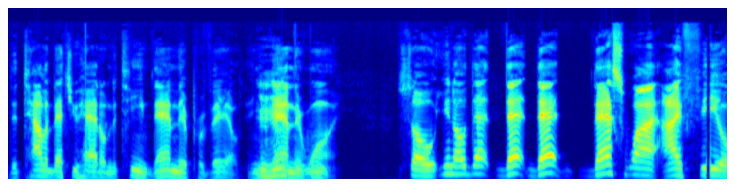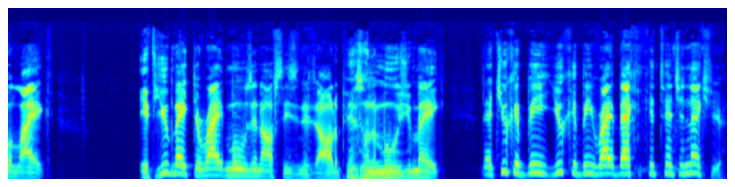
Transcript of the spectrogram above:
the talent that you had on the team damn near prevailed, and you Mhm. damn near won. So you know that that that that's why I feel like if you make the right moves in offseason, it all depends on the moves you make. That you could be you could be right back in contention next year.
